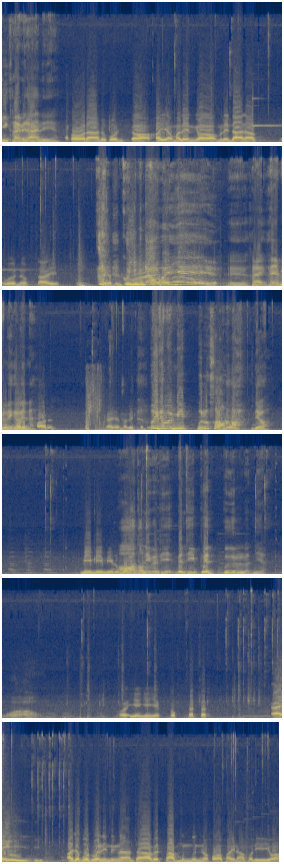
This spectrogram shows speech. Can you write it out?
ยิงใครไม่ได้เลยอะก็นะทุกคนก็ใครอยากมาเล่นก็มาเล่นได้นะครับเวอร์เนิร์ฟไตจะเป็นกูยิงมันได้เว้ยเย่เออใครใครอยากไปเล่นก็เล่นนะใครอยากมาเล่นก็เอ้ยทำไมมีปืนลูกซองด้วยวะเดี๋ยวมีมีมีลูกอ๋บออลตรงนี้เป็นที่เป็นที่เปลี่ยนปืนเหรอเนี่ยเอ้ยเย่เย่เย่ตกบัดบัดไอ้ อาจจะปวดหัวนิดนึงนะ ถ้าแบบภาพมึนๆก็ขออภัยนะครับพอดีว่า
